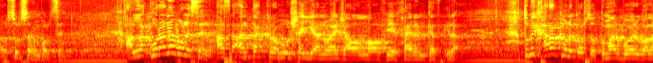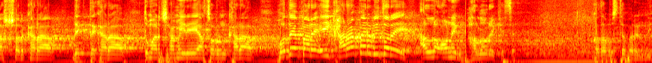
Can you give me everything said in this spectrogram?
রসুল সাহেব বলছেন, আল্লাহ কোরআনে বলেছেন, আসা আন্তাক্রাহু সাইয়ান ওয়াইজা আল্লাহ ফিয়ে খায়রান কাথিরা তুমি খারাপ মনে করছ, তোমার বইয়ের গলার স্বর খারাপ, দেখতে খারাপ, তোমার স্বামীর এই আচরণ খারাপ। হতে পারে এই খারাপের ভিতরে আল্লাহ অনেক ভালো রেখেছেন। কথা বুঝতে পারেননি।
